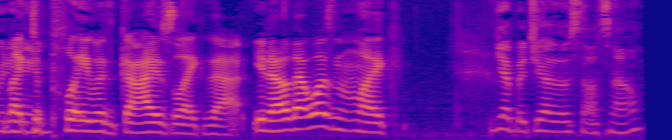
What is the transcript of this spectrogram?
You Like to play with guys like that. You know, that wasn't like yeah, but you have those thoughts now.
